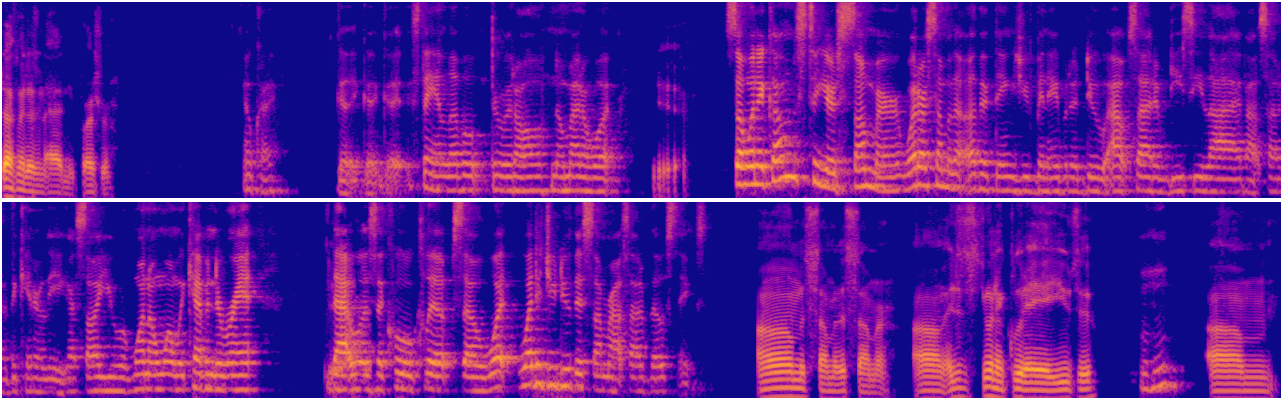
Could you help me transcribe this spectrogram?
definitely doesn't add any pressure. Okay, good, good, good. Staying level through it all, no matter what. Yeah. So when it comes to your summer, what are some of the other things you've been able to do outside of DC Live, outside of the Kenner League? I saw you were one on one with Kevin Durant yeah. that was a cool clip. So what what did you do this summer outside of those things? Um, this summer, this summer. Um, it just you want to include AAU too. Mm-hmm. Um,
